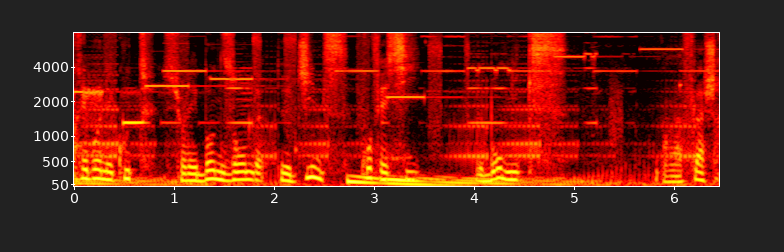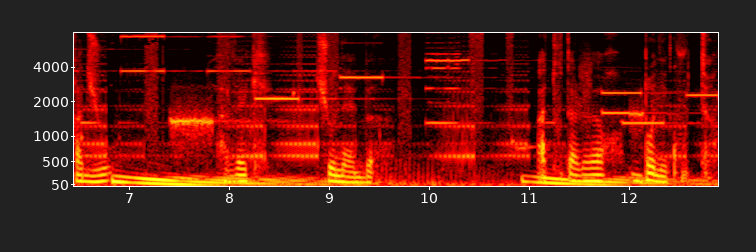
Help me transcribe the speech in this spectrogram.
Très bonne écoute sur les bonnes ondes de Jim's Prophecy, le bon mix dans la Flash Radio avec Tioneb. À tout à l'heure, bonne écoute.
